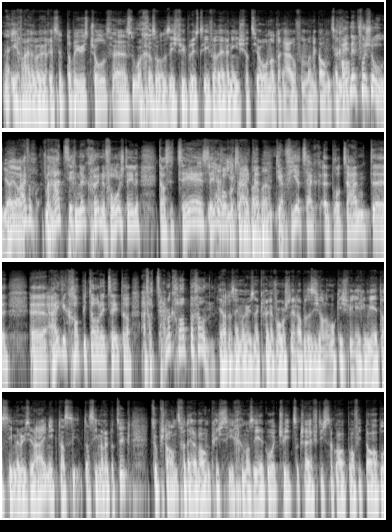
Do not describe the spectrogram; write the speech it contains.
Ich meine, wir jetzt nicht bei uns die Schuld äh, suchen, sondern es war übrigens von dieser Institution oder auch von einem ganzen Markt. nicht von Schuld. Ja, ja. Einfach, man hat sich nicht können vorstellen dass ein CS, eben, wo man gesagt hat, die haben 14 äh, Prozent äh, äh, Eigenkapital etc., einfach zusammenklappen kann. Ja, das haben wir uns nicht können vorstellen, aber das ist ja logisch, weil irgendwie, da sind wir uns ja einig, da sind wir überzeugt. Die Substanz von dieser Bank ist sicher noch sehr gut, das Schweizer Geschäft ist sogar profitabel.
